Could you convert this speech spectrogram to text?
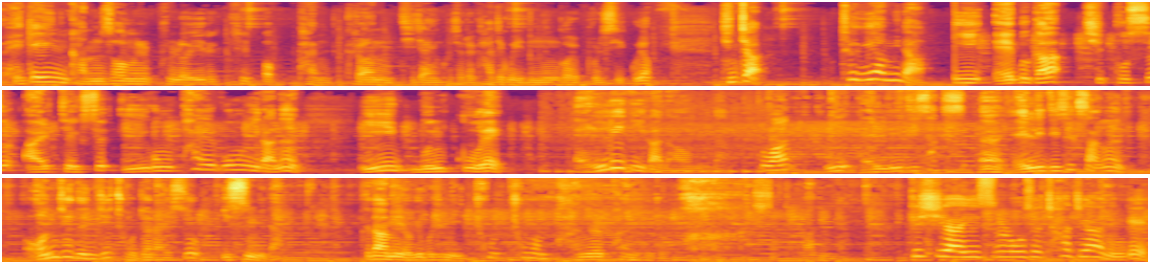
외계인 감성을 불러일으킬 법한 그런 디자인 구조를 가지고 있는 걸 볼 수 있고요. 진짜 특이합니다. 이 에브가 지포스 RTX 2080이라는 이 문구에 LED가 나옵니다. 또한 이 LED, 삭스, 에, LED 색상은 언제든지 조절할 수 있습니다. 그 다음에 여기 보시면 이 촘촘한 방열판 구조. 와, 진짜 대박입니다. PCI 슬롯을 차지하는 게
